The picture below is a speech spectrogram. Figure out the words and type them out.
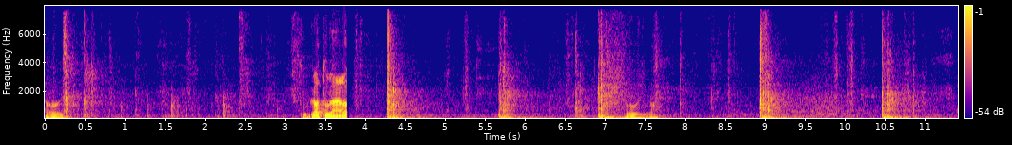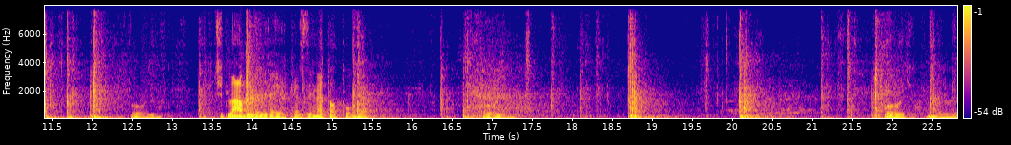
Úgy. Gratulálok. Úgy van. Úgy. Kicsit lábúj egyre érkezzél, ne. Úgy van. Úgy. Nagyon jó.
